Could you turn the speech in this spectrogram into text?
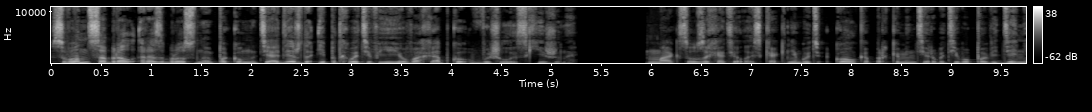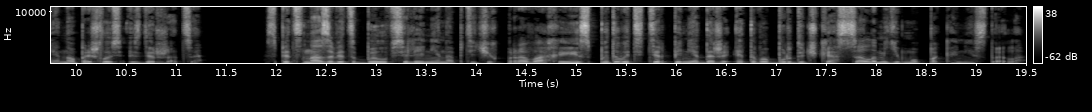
Свон собрал разбросанную по комнате одежду и, подхватив ее в охапку, вышел из хижины. Максу захотелось как-нибудь колко прокомментировать его поведение, но пришлось сдержаться. Спецназовец был в селении на птичьих правах, и испытывать терпение даже этого бурдучка с салом ему пока не стоило.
